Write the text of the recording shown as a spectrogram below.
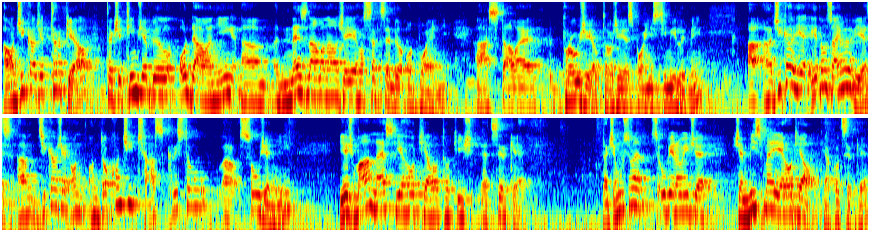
A on říkal, že trpěl, takže tím, že byl oddálený, neznamenal, že jeho srdce byl odpojený a stále prožil to, že je spojený s těmi lidmi. A, a říkal je, jednu zajímavou věc, um, říkal, že on, on dokončí čas Kristovu uh, soužení, jež má nést jeho tělo, totiž eh, církev. Takže musíme si uvědomit, že, že my jsme jeho tělo jako církev.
